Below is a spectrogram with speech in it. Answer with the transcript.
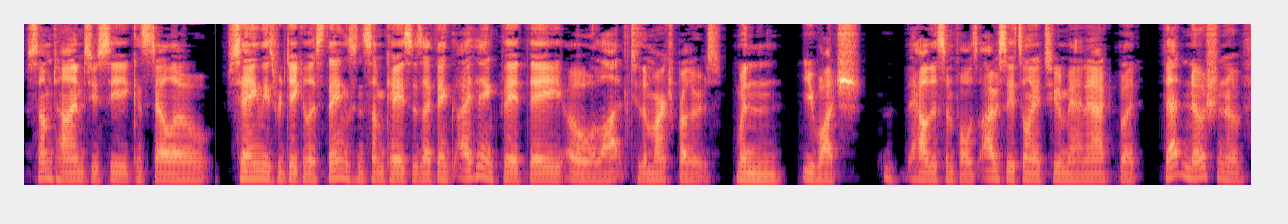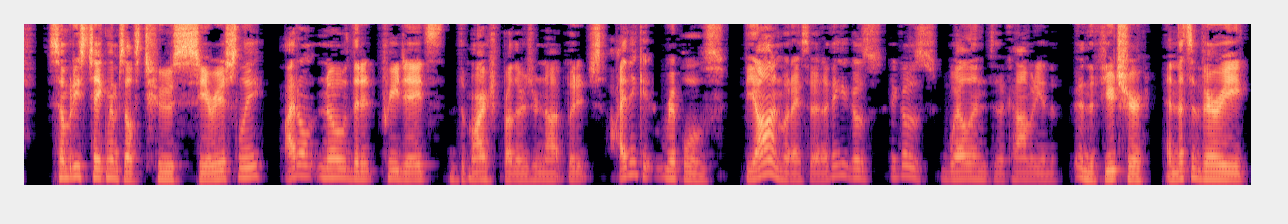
sometimes you see Costello saying these ridiculous things in some cases. I think, I think that they owe a lot to the Marx brothers when you watch how this unfolds. Obviously, it's only a two man act, but that notion of somebody's taking themselves too seriously, I don't know that it predates the Marx Brothers or not, but it's, I think it ripples beyond what I said. I think it goes, it goes well into the comedy in the, in the future. And that's a very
